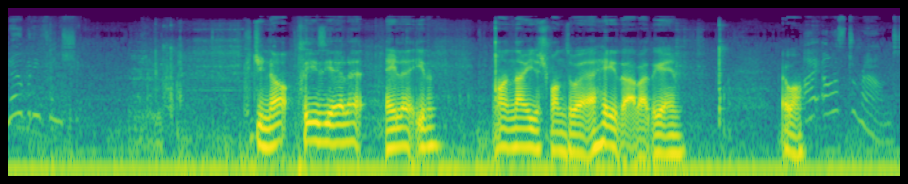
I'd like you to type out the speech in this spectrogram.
Nobody from ship. Could you not please yell it, Ayla even? Oh, now he just runs away. I hate that about the game. Oh well. I asked around.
